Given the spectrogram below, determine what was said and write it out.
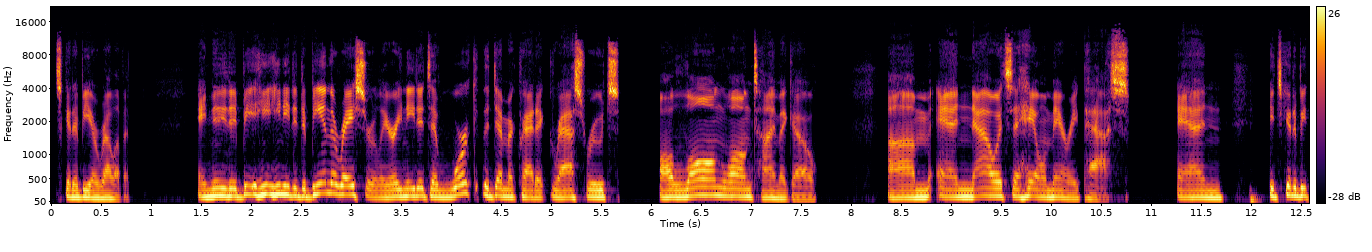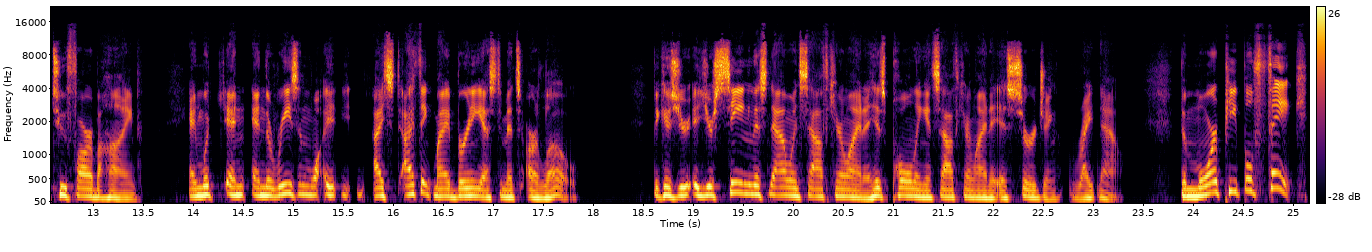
It's going to be irrelevant. And he needed to be he needed to be in the race earlier. He needed to work the Democratic grassroots a long, long time ago. Um, and now it's a Hail Mary pass and it's going to be too far behind. And what and and the reason why it, I I think my Bernie estimates are low because you're you're seeing this now in South Carolina. His polling in South Carolina is surging right now. The more people think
